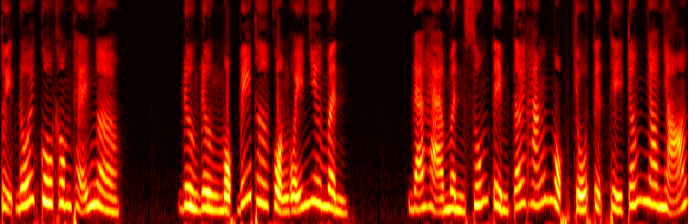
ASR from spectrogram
Tuyệt đối cô không thể ngờ. Đường đường một bí thư quận ủy như mình. Đã hạ mình xuống tìm tới hắn một chủ tịch thị trấn nho nhỏ.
